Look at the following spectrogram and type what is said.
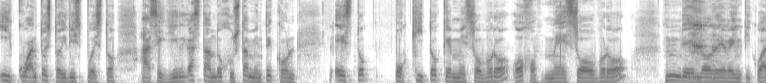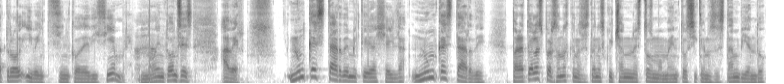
y cuánto estoy dispuesto a seguir gastando justamente con esto poquito que me sobró, ojo, me sobró de lo de 24 y 25 de diciembre, ¿no? Entonces, a ver, Nunca es tarde, mi querida Sheila, nunca es tarde para todas las personas que nos están escuchando en estos momentos y que nos están viendo,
